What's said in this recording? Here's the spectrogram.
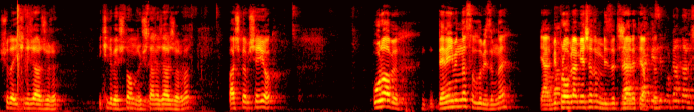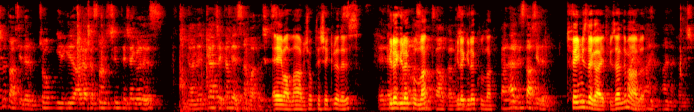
Şu da ikili şarjörü. İkili beşli onlu üç tane şarjör var. Başka bir şey yok. Uğur abi deneyimin nasıldı bizimle? Yani bir Vallahi problem yaşadın mı? Bizle ticaret ben yaptın. herkesi Furkan kardeşime tavsiye ederim. Çok ilgi alakasından için teşekkür ederiz. Yani gerçekten bir esnaf arkadaşımız. Eyvallah abi çok teşekkür ederiz. Ellerine Güle güle kullan. Sağ ol kardeşim. Güle güle kullan. Yani herkesi tavsiye ederim. Tüfeğimiz de gayet güzel değil mi aynen, abi? Aynen, aynen kardeşim.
